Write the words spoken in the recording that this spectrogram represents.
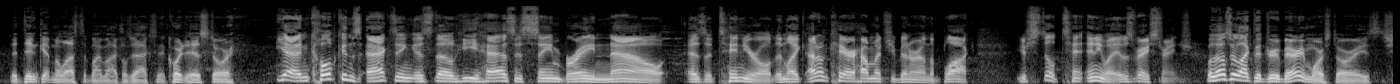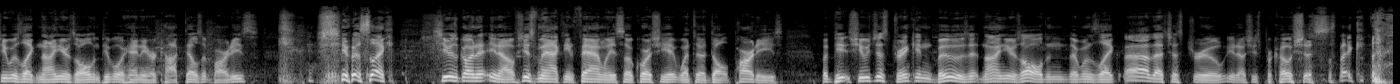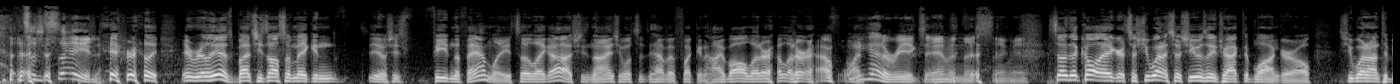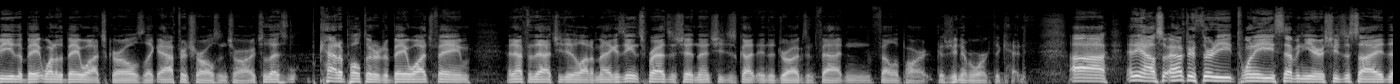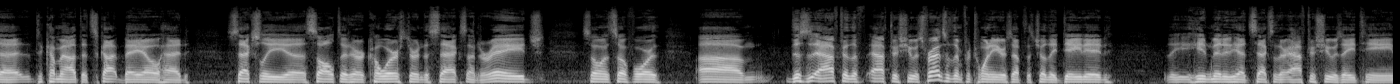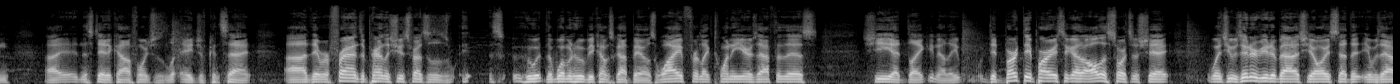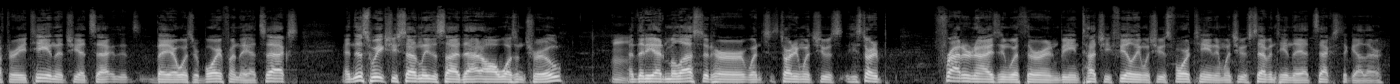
that didn't get molested by Michael Jackson, according to his story. Yeah, and Culkin's acting as though he has his same brain now as a 10 year old. And, like, I don't care how much you've been around the block, you're still 10. Anyway, it was very strange. Well, those are like the Drew Barrymore stories. She was like nine years old, and people were handing her cocktails at parties. she was like, she was going to, you know, she's from an acting family, so of course she went to adult parties. But pe- she was just drinking booze at nine years old, and everyone's like, "Ah, that's just Drew. You know, she's precocious." like, That's insane. it really, it really is. But she's also making, you know, she's feeding the family. So like, oh, she's nine. She wants to have a fucking highball. Let her, let her have one. We got to re examine this thing, man. So Nicole Eggert, so she went. So she was the attractive blonde girl. She went on to be the Bay, one of the Baywatch girls, like after Charles in Charge. So that's catapulted her to Baywatch fame. And after that, she did a lot of magazine spreads and shit. And then she just got into drugs and fat and fell apart because she never worked again. Uh, anyhow, so after 30, 27 years, she decided uh, to come out that Scott Baio had sexually uh, assaulted her, coerced her into sex underage, so on and so forth. Um, this is after the after she was friends with him for 20 years after the show. They dated. The, he admitted he had sex with her after she was 18 uh, in the state of California, which is age of consent. Uh, they were friends. Apparently, she was friends with his, who, the woman who would become Scott Baio's wife for like 20 years after this. She had like you know they did birthday parties together, all this sorts of shit. When she was interviewed about it, she always said that it was after eighteen that she had sex. Baio was her boyfriend. They had sex, and this week she suddenly decided that all wasn't true, and that he had molested her when she, starting when she was he started fraternizing with her and being touchy feely when she was fourteen, and when she was seventeen they had sex together.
